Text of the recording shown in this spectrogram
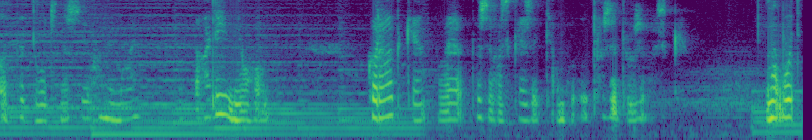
остаточно, що його немає. Взагалі в нього коротке, але дуже важке життя було, дуже-дуже важке. Мабуть,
